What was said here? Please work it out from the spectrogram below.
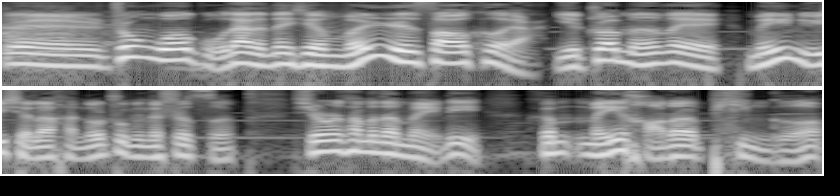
这中国古代的那些文人骚客呀，也专门为美女写了很多著名的诗词，形容她们的美丽和美好的品格。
